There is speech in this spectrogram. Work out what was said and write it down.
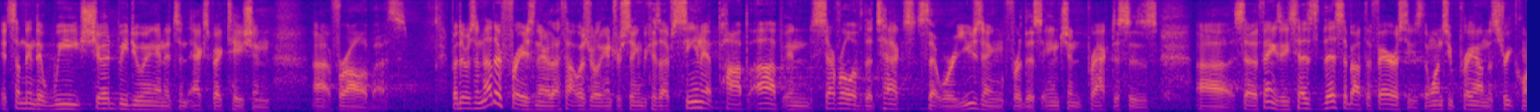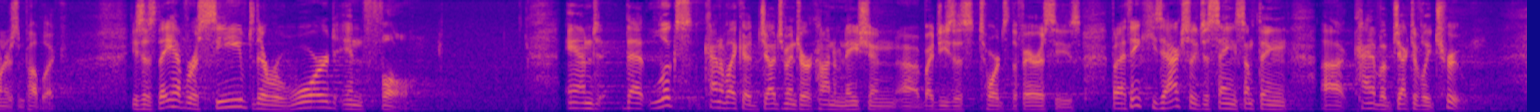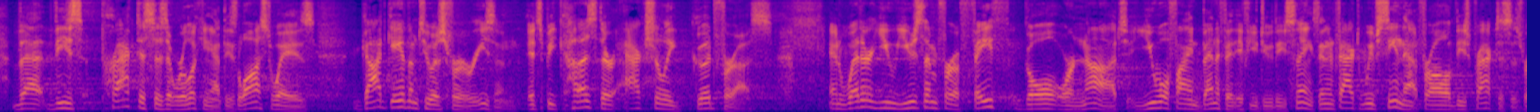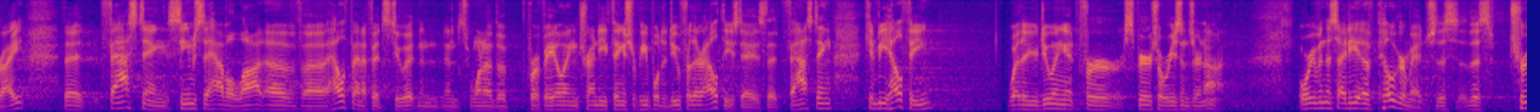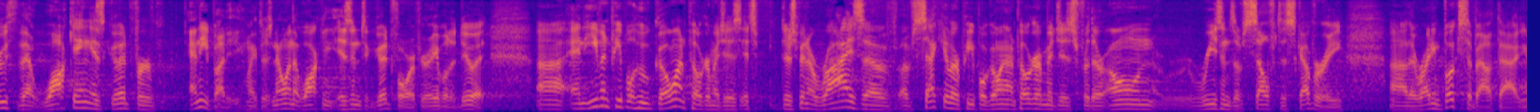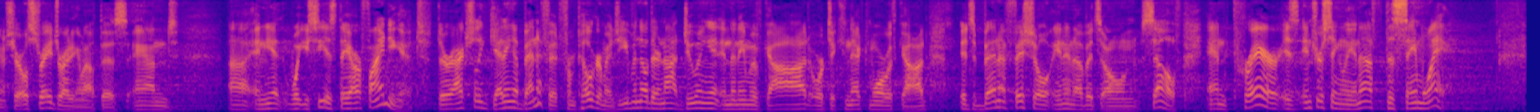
It's something that we should be doing, and it's an expectation uh, for all of us. But there was another phrase in there that I thought was really interesting because I've seen it pop up in several of the texts that we're using for this ancient practices uh, set of things. He says this about the Pharisees, the ones who pray on the street corners in public. He says, They have received their reward in full. And that looks kind of like a judgment or a condemnation uh, by Jesus towards the Pharisees. But I think he's actually just saying something uh, kind of objectively true. That these practices that we're looking at, these lost ways, God gave them to us for a reason. It's because they're actually good for us. And whether you use them for a faith goal or not, you will find benefit if you do these things. And in fact, we've seen that for all of these practices, right? That fasting seems to have a lot of uh, health benefits to it, and, and it's one of the prevailing trendy things for people to do for their health these days. That fasting can be healthy whether you're doing it for spiritual reasons or not. Or even this idea of pilgrimage, this, this truth that walking is good for anybody. Like, there's no one that walking isn't good for if you're able to do it. Uh, and even people who go on pilgrimages, it's, there's been a rise of, of secular people going on pilgrimages for their own reasons of self discovery. Uh, they're writing books about that. You know, Cheryl Strayed's writing about this. And uh, and yet, what you see is they are finding it. They're actually getting a benefit from pilgrimage, even though they're not doing it in the name of God or to connect more with God. It's beneficial in and of its own self. And prayer is, interestingly enough, the same way.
